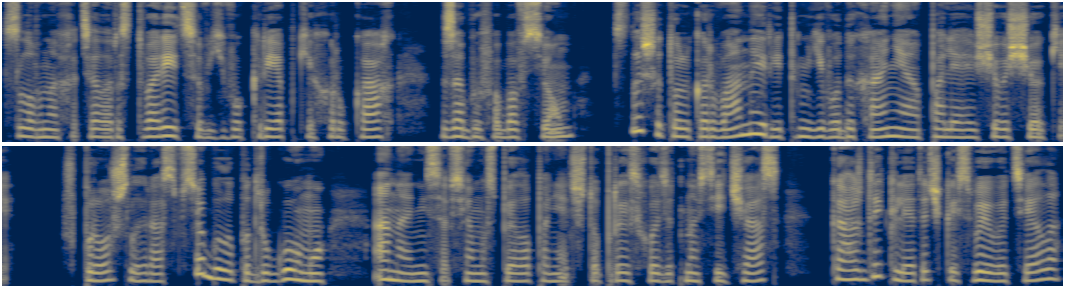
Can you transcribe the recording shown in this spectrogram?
словно хотела раствориться в его крепких руках, забыв обо всем, слыша только рваный ритм его дыхания, опаляющего щеки. В прошлый раз все было по-другому. Она не совсем успела понять, что происходит, но сейчас, каждой клеточкой своего тела,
